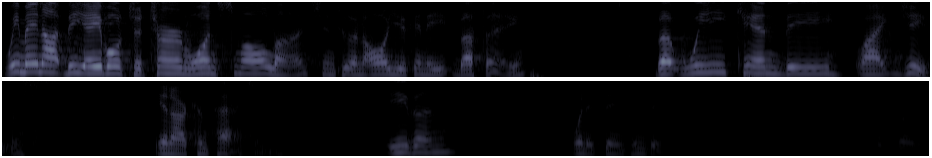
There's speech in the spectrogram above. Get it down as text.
We may not be able to turn one small lunch into an all you can eat buffet, but we can be like Jesus in our compassion, even when it's inconvenient. Let's pray together.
